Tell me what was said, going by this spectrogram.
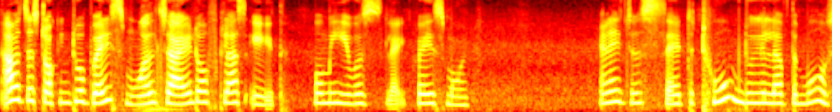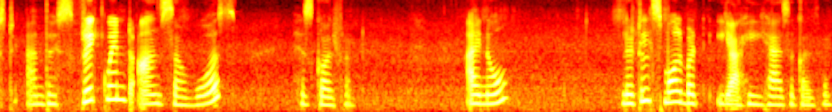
I was just talking to a very small child of class 8th for me he was like very small. And i just said that whom do you love the most? And the frequent answer was his girlfriend. I know little small but yeah he has a girlfriend.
